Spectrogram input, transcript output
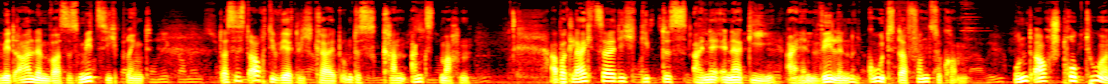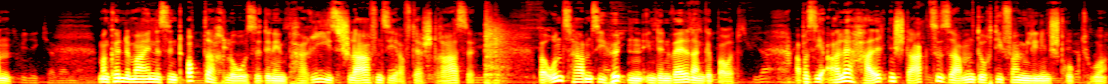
mit allem, was es mit sich bringt. Das ist auch die Wirklichkeit und es kann Angst machen. Aber gleichzeitig gibt es eine Energie, einen Willen, gut davonzukommen. Und auch Strukturen. Man könnte meinen, es sind Obdachlose, denn in Paris schlafen sie auf der Straße. Bei uns haben sie Hütten in den Wäldern gebaut. Aber sie alle halten stark zusammen durch die Familienstruktur.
